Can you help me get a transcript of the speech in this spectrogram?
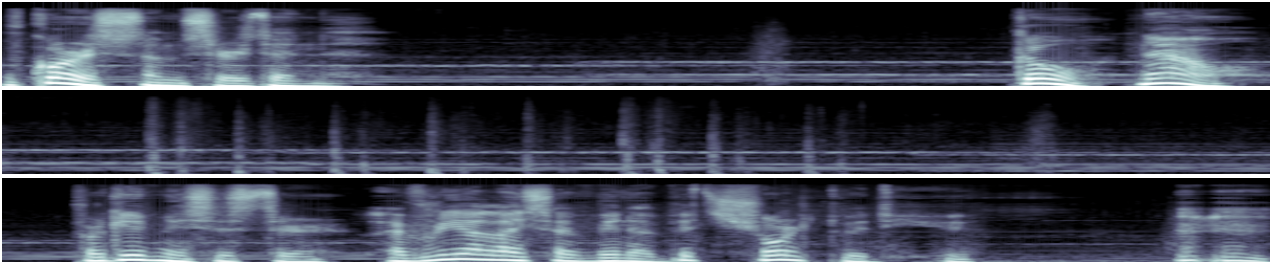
Of course I'm certain. Go, now! Forgive me, sister. I've realized I've been a bit short with you.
